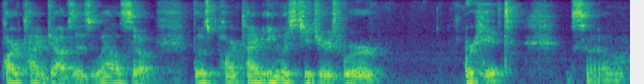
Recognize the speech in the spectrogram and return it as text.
part time jobs as well. So those part time English teachers were were hit. So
